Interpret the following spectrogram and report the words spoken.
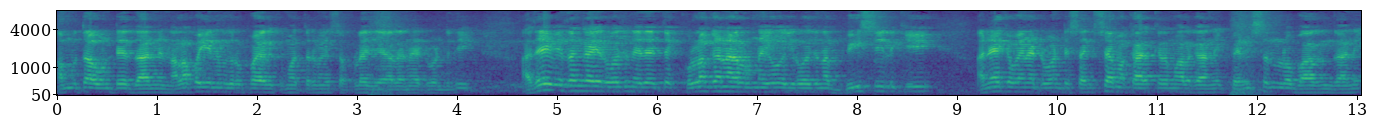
అమ్ముతూ ఉంటే దాన్ని నలభై ఎనిమిది రూపాయలకి మాత్రమే సప్లై చేయాలనేటువంటిది. అదేవిధంగా ఈ రోజున ఏదైతే కులగణాలు ఉన్నాయో ఈ రోజున బీసీలకి అనేకమైనటువంటి సంక్షేమ కార్యక్రమాలు కానీ పెన్షన్లో భాగం కానీ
